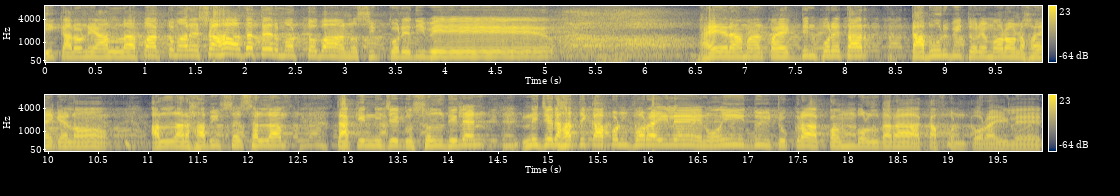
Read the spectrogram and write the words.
এই কারণে আল্লাহ পাক তোমার শাহাদাতের মর্তবা নসিব করে দিবে। ভাইয়ের, আমার কয়েকদিন পরে তার তাবুর ভিতরে মরণ হয়ে গেল। আল্লাহর হাবিব সাল্লাম তাকে নিজে গোসল দিলেন, নিজের হাতে কাপন পরাইলেন, ওই দুই টুকরা কম্বল দ্বারা কাফন পরাইলেন,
